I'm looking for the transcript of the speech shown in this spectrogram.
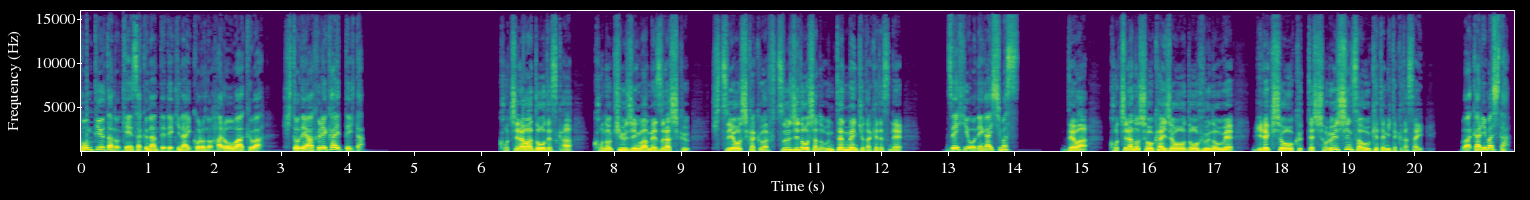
コンピュータの検索なんてできない頃のハローワークは人で溢れ返っていた。こちらはどうですか？この求人は珍しく必要資格は普通自動車の運転免許だけですね。ぜひお願いします。ではこちらの紹介状を同封の上履歴書を送って書類審査を受けてみてください。わかりました。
